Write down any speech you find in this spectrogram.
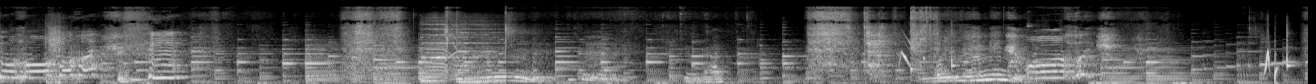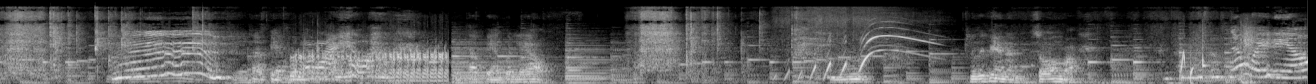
โอ้โหอืมดูครับอืมโอ้ยอืมเดี๋ยวถ้าเปลี่ยนคนอะไรวะถ้าเปลี่ยนคนแล้วอืมมันจะเปลี่ยนอันซองบ่ ยังไว้เดียว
